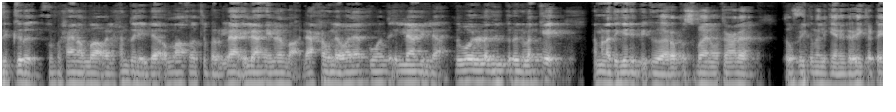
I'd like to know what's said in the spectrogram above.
ദിക്ർ അക്ബർ ലാ ഇലാഹ ലാ ഹൗല വലാ ഖുവത ഇല്ലാ ഇതുപോലുള്ള ദിക്റുകളൊക്കെ നമ്മൾ അധികരിപ്പിക്കുക. റബ്ബ് സുബ്ഹാനഹു വ തആല തൗഫീഖ് നൽകി അനുഗ്രഹിക്കട്ടെ.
